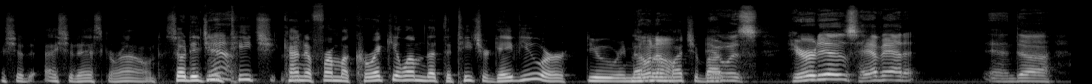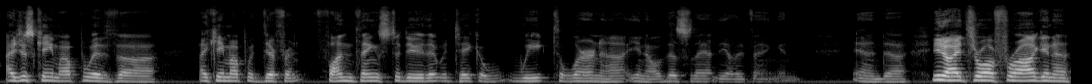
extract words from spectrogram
I should I should ask around. So, did you Yeah. teach kind of from a curriculum that the teacher gave you, or do you remember no, no. much about? it was here it is have at it and uh, i just came up with uh, i came up with different fun things to do that would take a week to learn how you know this that and the other thing and and uh, you know i'd throw a frog in a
